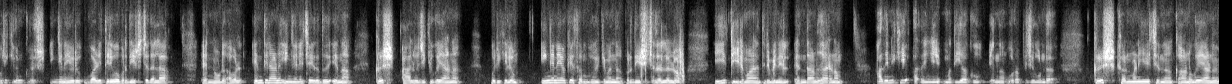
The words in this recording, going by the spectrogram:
ഒരിക്കലും കൃഷ് ഇങ്ങനെയൊരു വഴിത്തിരിവ് പ്രതീക്ഷിച്ചതല്ല. എന്നോട് അവൾ എന്തിനാണ് ഇങ്ങനെ ചെയ്തത്? എന്ന കൃഷ് ആലോചിക്കുകയാണ്. ഒരിക്കലും ഇങ്ങനെയൊക്കെ സംഭവിക്കുമെന്ന് പ്രതീക്ഷിച്ചതല്ലല്ലോ. ഈ തീരുമാനത്തിന് പിന്നിൽ എന്താണ് കാരണം? അതെനിക്ക് അറിഞ്ഞേ മതിയാകൂ എന്ന് ഉറപ്പിച്ചുകൊണ്ട് കൃഷ് കൺമണിയെ ചെന്ന് കാണുകയാണ്.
